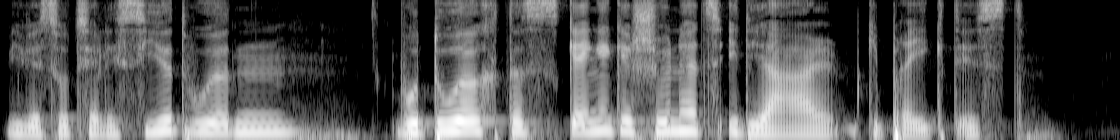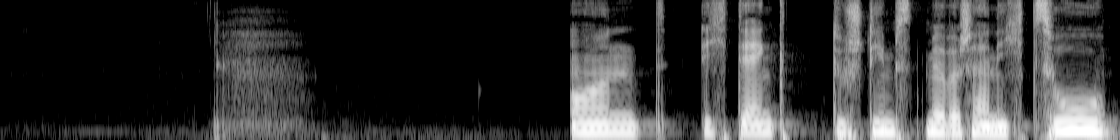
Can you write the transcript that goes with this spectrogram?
wie wir sozialisiert wurden, wodurch das gängige Schönheitsideal geprägt ist. Und ich denke, du stimmst mir wahrscheinlich zu.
